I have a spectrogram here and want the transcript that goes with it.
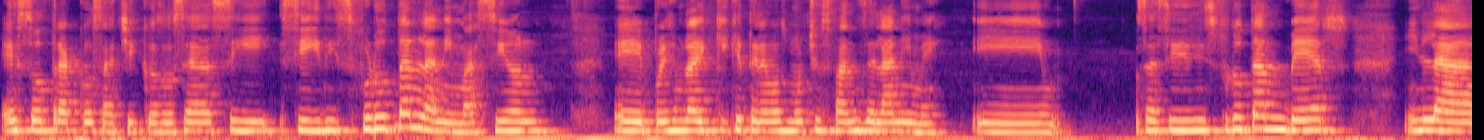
es otra cosa, chicos. O sea, si, si disfrutan la animación, eh, por ejemplo, aquí que tenemos muchos fans del anime, y, o sea, si disfrutan ver la,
